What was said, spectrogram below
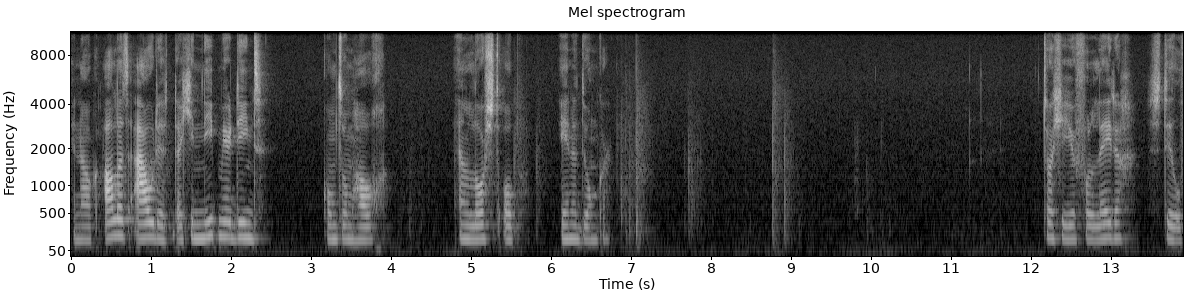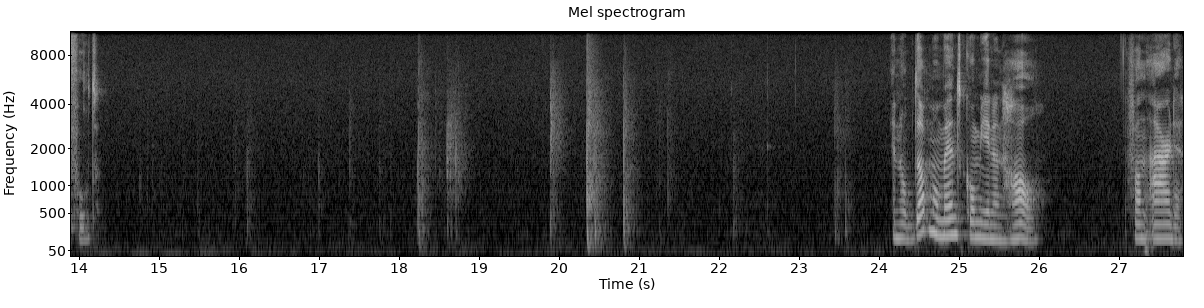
En ook al het oude dat je niet meer dient, komt omhoog en lost op in het donker. Tot je je volledig stil voelt. En op dat moment kom je in een hal van aarde.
